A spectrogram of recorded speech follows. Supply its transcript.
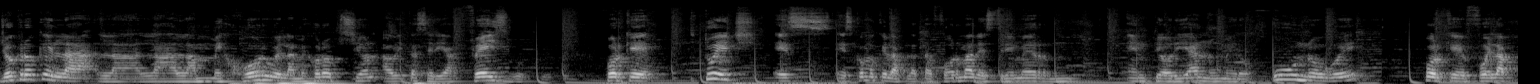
Yo creo que la, la, la, la mejor, güey, la mejor opción ahorita sería Facebook, güey. Porque Twitch es, es como que la plataforma de streamer en teoría número uno, güey. Porque fue la,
